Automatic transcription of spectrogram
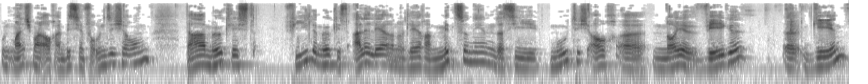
und manchmal auch ein bisschen Verunsicherung, da möglichst viele, möglichst alle Lehrerinnen und Lehrer mitzunehmen, dass sie mutig auch äh, neue Wege äh, gehen.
